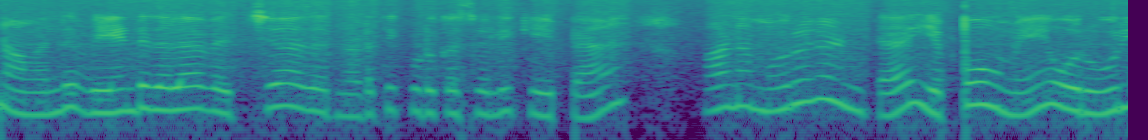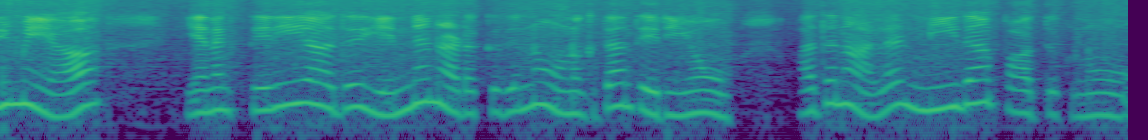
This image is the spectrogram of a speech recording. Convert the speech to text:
நான் வந்து வேண்டுதலாக வச்சு அதை நடத்தி கொடுக்க சொல்லி கேட்பேன். ஆனால் முருகன்கிட்ட எப்போவுமே ஒரு உரிமையாக எனக்கு தெரியாது என்ன நடக்குதுன்னு உனக்கு தான் தெரியும். அதனால் நீ தான் பார்த்துக்கணும்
